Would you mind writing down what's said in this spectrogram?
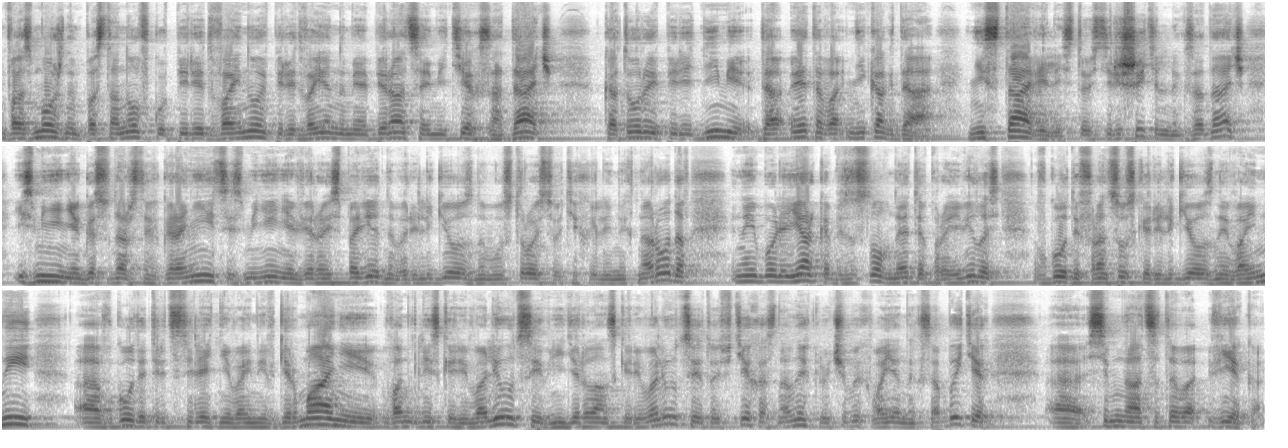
возможным постановку перед войной, перед военными операциями тех задач, которые перед ними до этого никогда не ставились. То есть решительных задач, изменения государственных границ, изменения вероисповедного, религиозного устройства тех или иных народов. И наиболее ярко, безусловно, это проявилось в годы французской религиозной войны, а в годы 30-летней войны в Германии, в английской революции, в нидерландской революции, то есть в тех основных ключевых военных событиях 17 э, века.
